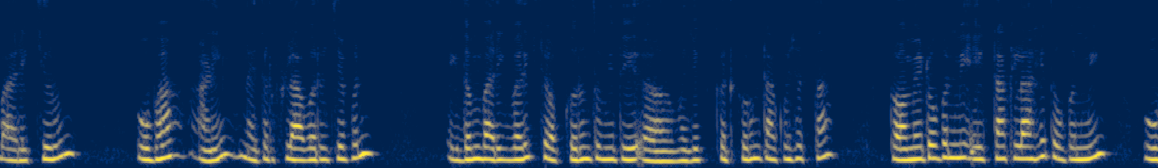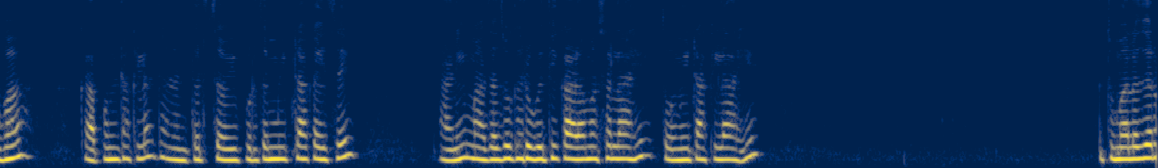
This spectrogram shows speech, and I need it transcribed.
बारीक चिरून. उभा आणि नाहीतर फ्लावरचे पण एकदम बारीक बारीक चॉप करून तुम्ही ते म्हणजे कट करून टाकू शकता. टॉमॅटो पण मी एक टाकला आहे तो पण मी उभा कापून टाकला. त्यानंतर चवीपुरतं मीठ टाकायचं आहे आणि माझा जो घरगुती काळा मसाला आहे तो मी टाकला आहे. तुम्हाला जर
